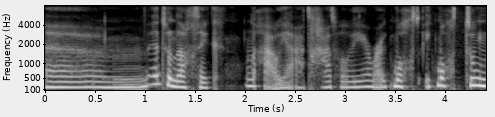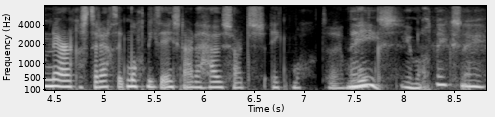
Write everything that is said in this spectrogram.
Um, en toen dacht ik, nou ja, het gaat wel weer. Maar ik mocht, ik mocht toen nergens terecht. Ik mocht niet eens naar de huisarts. Ik mocht uh, nee, niks. je mocht niks, nee.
